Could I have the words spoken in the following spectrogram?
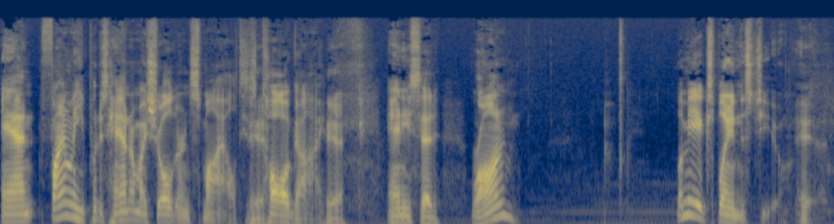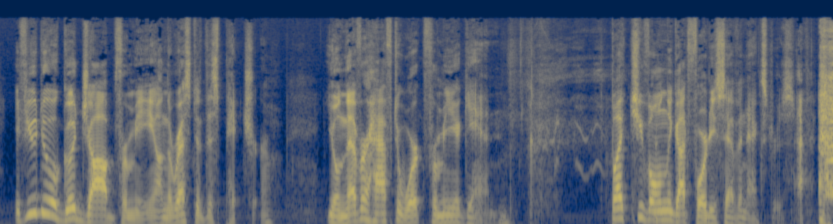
And finally, he put his hand on my shoulder and smiled. He's Yeah. a tall guy, Yeah. and he said, "Ron." Let me explain this to you. If you do a good job for me on the rest of this picture, you'll never have to work for me again. but you've only got 47 extras.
